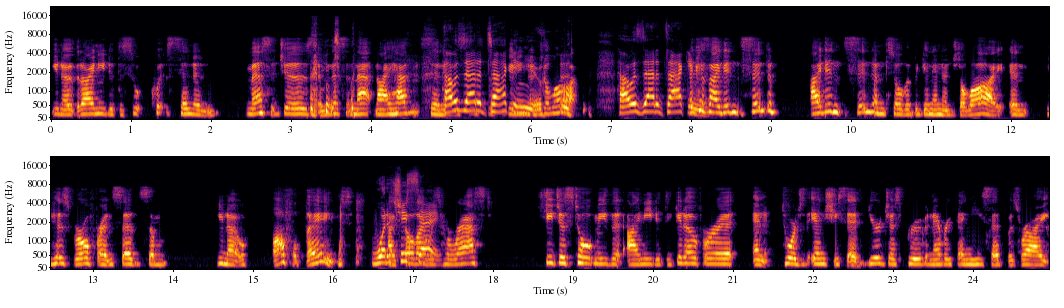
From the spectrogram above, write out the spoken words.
you know, that I needed to quit sending messages and this and that, and I hadn't sent. How is that attacking you? How is that attacking because you? I didn't send him. I didn't send him till the beginning of July, and his girlfriend said some, you know, awful things. what did I she felt I was harassed. She just told me that I needed to get over it, and towards the end, she said, "You're just proving everything he said was right.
